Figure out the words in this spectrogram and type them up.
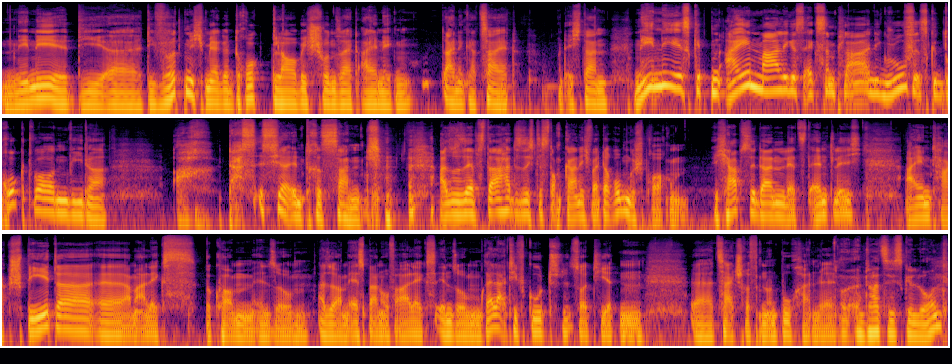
nee, nee, die, äh, die wird nicht mehr gedruckt, glaube ich, schon seit einigen, einiger Zeit. Und ich dann, nee, nee, es gibt ein einmaliges Exemplar, die Groove ist gedruckt worden wieder. Ach, das ist ja interessant. Also selbst da hatte sich das noch gar nicht weiter rumgesprochen. Ich habe sie dann letztendlich einen Tag später äh, am Alex bekommen, in so einem, also am S-Bahnhof Alex, in so einem relativ gut sortierten äh, Zeitschriften- und Buchhandel. Und hat sich's gelohnt?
